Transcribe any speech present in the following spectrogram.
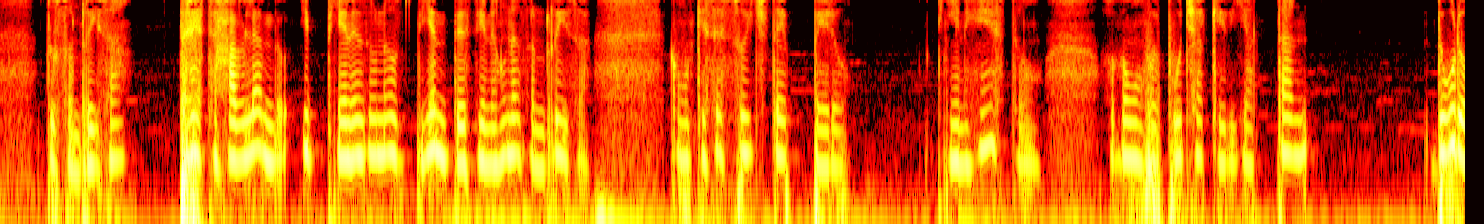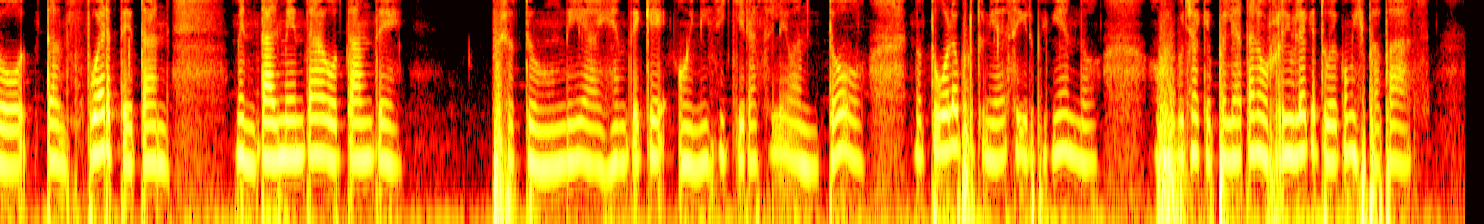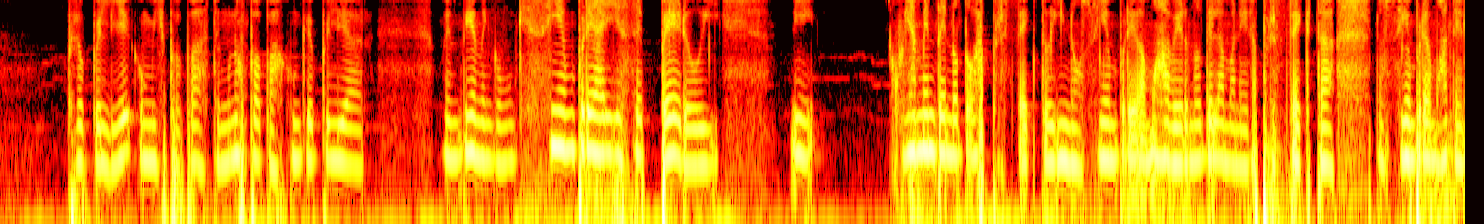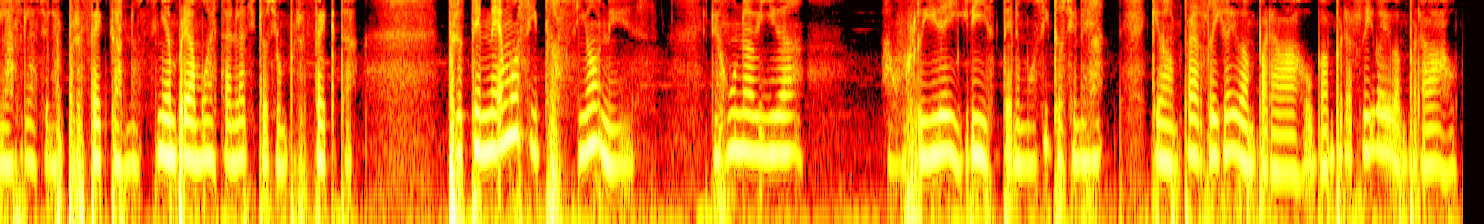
tu sonrisa, pero estás hablando y tienes unos dientes, tienes una sonrisa. Como que ese switch de, pero tienes esto. O como fue pucha, qué día tan duro, tan fuerte, tan mentalmente agotante. Pero tuvo un día, hay gente que hoy ni siquiera se levantó, no tuvo la oportunidad de seguir viviendo. O pucha, qué pelea tan horrible que tuve con mis papás pero peleé con mis papás, tengo unos papás con que pelear. ¿Me entienden? Como que siempre hay ese pero y, y obviamente no todo es perfecto y no siempre vamos a vernos de la manera perfecta, no siempre vamos a tener las relaciones perfectas, no siempre vamos a estar en la situación perfecta. Pero tenemos situaciones, no es una vida aburrida y gris, tenemos situaciones que van para arriba y van para abajo, van para arriba y van para abajo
